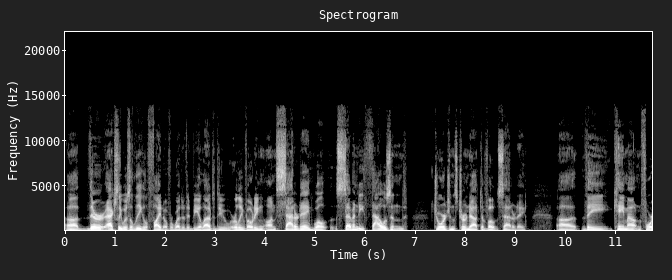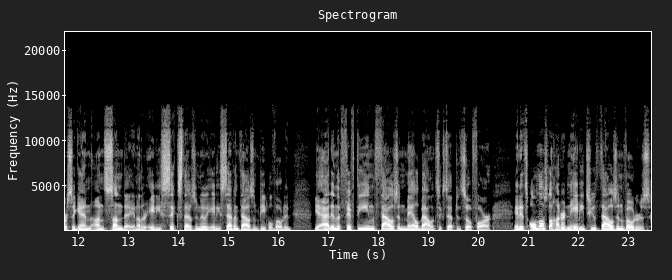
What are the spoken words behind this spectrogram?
Uh, there actually was a legal fight over whether they'd be allowed to do early voting on Saturday. Well, 70,000 Georgians turned out to vote Saturday. Uh, they came out in force again on Sunday. Another 86,000, nearly 87,000 people voted. You add in the 15,000 mail ballots accepted so far, and it's almost 182,000 voters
